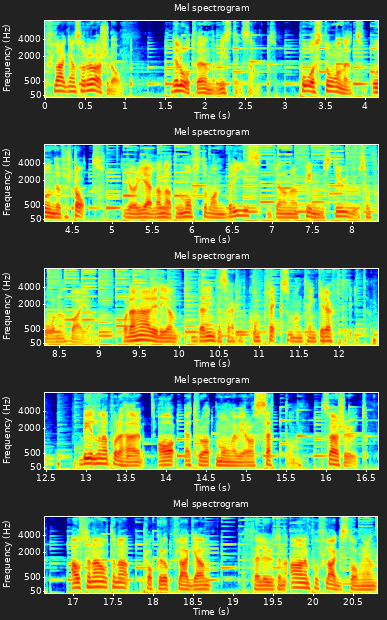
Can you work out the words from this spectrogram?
Flaggan som rör sig då? Det låter väl ändå misstänksamt. Påståendet, underförstått, gör gällande att det måste vara en bris genom en filmstudio som får den att vaja. Och den här idén, den är inte särskilt komplex om man tänker efter lite. Bilderna på det här, ja, jag tror att många av er har sett dem. Så här ser det ut. Astronauterna plockar upp flaggan, fäller ut en arm på flaggstången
